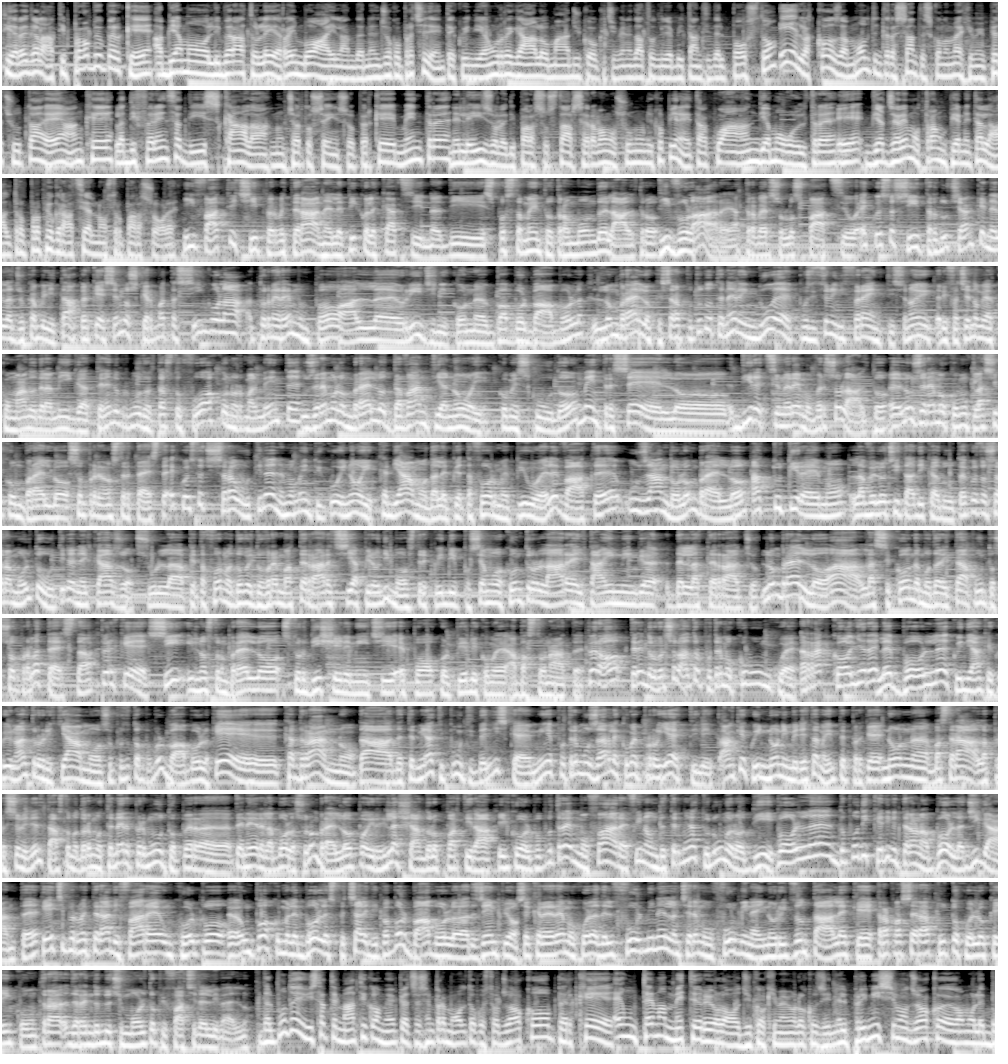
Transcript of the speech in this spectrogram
stati regalati proprio perché abbiamo liberato le Rainbow Island nel gioco precedente, quindi è un regalo magico che ci viene dato dagli abitanti del posto. E la cosa molto interessante secondo me che mi è piaciuta è anche la differenza di scala in un certo senso, perché mentre nelle isole di Paraso Stars eravamo su un unico pianeta, qua andiamo oltre e viaggeremo tra un pianeta e l'altro proprio grazie al nostro parasole. Infatti ci permetterà nelle piccole cutscene di spostamento tra un mondo e l'altro di volare attraverso lo spazio e questo si traduce anche nella giocabilità perché essendo schermata singola torneremo un po' alle origini con Bubble Bubble, l'ombrello che sarà potuto tenere in due posizioni differenti. Se noi rifacendomi al comando dell'Amiga tenendo premuto il tasto fuoco normalmente useremo l'ombrello davanti a noi come scudo, mentre se lo direzioneremo verso l'alto eh, lo useremo come un classico ombrello sopra le nostre teste e questo ci sarà utile nel momento in cui noi cadiamo dalle piattaforme più elevate usando l'ombrello attutiremo la velocità di caduta e questo sarà molto utile nel caso sulla piattaforma dove dovremmo atterrare sia pieno di mostri quindi possiamo controllare il timing dell'atterraggio. L'ombrello ha la seconda modalità appunto sopra la testa perché sì il nostro ombrello stordisce i nemici e può colpirli come a bastonate però tenendolo verso l'altro potremo comunque raccogliere le bolle quindi anche qui un altro richiamo soprattutto a Bubble Bubble che cadranno da determinati punti degli schemi e potremo usarle come proiettili. Anche qui non immediatamente perché non basterà la pressione del tasto ma dovremo tenere premuto per tenere la bolla sull'ombrello e poi rilasciandolo partirà il colpo. Potremmo fare fino a un determinato numero di bolle dopodiché diventerà una bolla gigante che ci permetterà di fare un colpo eh, un po' come le bolle speciali di Bubble Bubble. Ad esempio se creeremo quella del fulmine lanceremo un fulmine in orizzontale che trapasserà tutto quello che incontra rendendoci molto più facile il livello. Dal punto di vista tematico a me piace sempre molto questo gioco perché è un tema meteorologico chiamiamolo così. Nel primissimo gioco avevamo le bolle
